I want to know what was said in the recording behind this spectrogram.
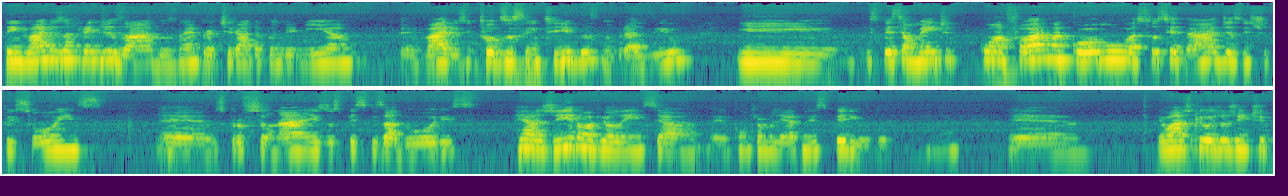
tem vários aprendizados né, para tirar da pandemia, é, vários em todos os sentidos no Brasil, e especialmente com a forma como a sociedade, as instituições, é, os profissionais, os pesquisadores reagiram à violência é, contra a mulher nesse período. Né? É, eu acho que hoje a gente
